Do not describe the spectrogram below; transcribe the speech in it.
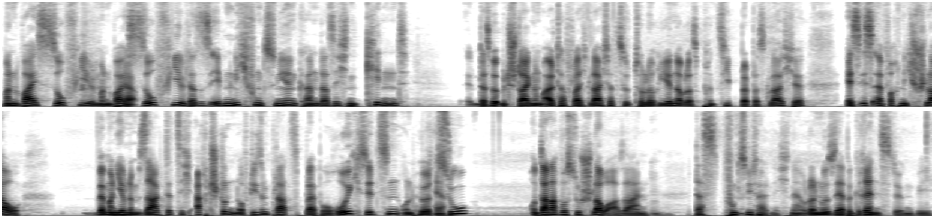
man weiß so viel, man weiß Ja. so viel, dass es eben nicht funktionieren kann, dass ich ein Kind, das wird mit steigendem Alter vielleicht leichter zu tolerieren, aber das Prinzip bleibt das gleiche. Es ist einfach nicht schlau. Wenn man jemandem sagt, setz dich acht Stunden auf diesem Platz, bleib ruhig sitzen und hör Ja. zu und danach wirst du schlauer sein. Mhm. Das funktioniert halt nicht, ne? Oder nur sehr begrenzt irgendwie.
